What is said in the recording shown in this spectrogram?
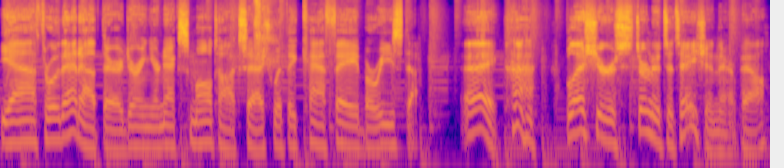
Yeah, throw that out there during your next small talk sesh with the cafe barista. Hey, bless your sternutation there, pal.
